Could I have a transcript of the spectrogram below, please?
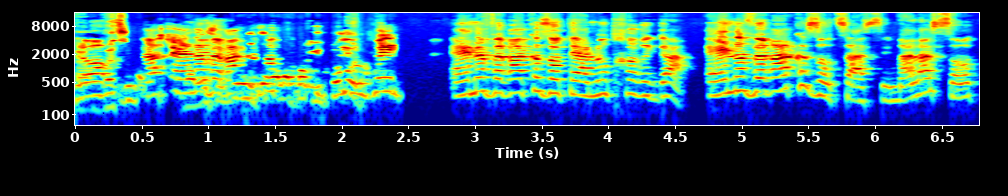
לא, בגלל שאין עבירה כזאת אין עבירה כזאת היענות חריגה, אין עבירה כזאת סאסי, מה לעשות?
